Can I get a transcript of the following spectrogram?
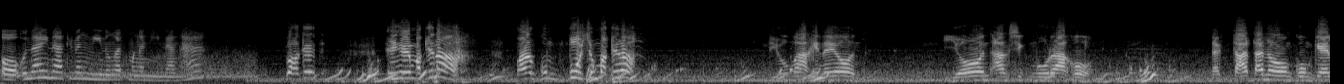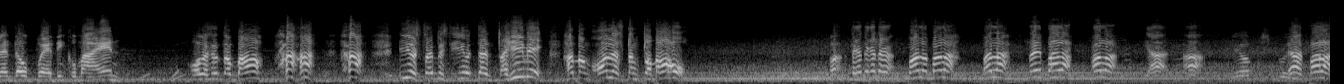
Oh, unahin natin ang ninong at mga ninang, ha? Bakit? Ingay makina! Parang kumbus yung makina! hindi umaki na yon. Yon ang sikmura ko. Nagtatanong kung kailan daw pwedeng kumain. Oras ng trabaho! Ha ha! Ha! Iyo sabi si iyo dyan, tahimik habang oras ng trabaho! Ah, teka, teka, teka! Pala, pala! Pala! Tayo, pala! Pala! Yan, ah! Yan, pala!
